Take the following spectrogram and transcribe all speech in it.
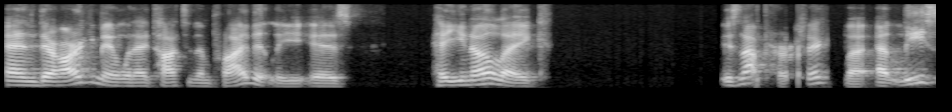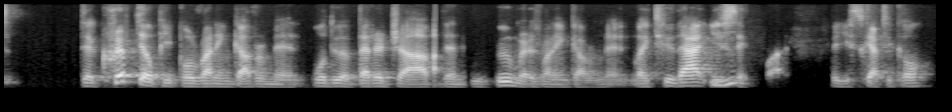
And their argument when I talk to them privately is, hey, you know, like, it's not perfect, but at least the crypto people running government will do a better job than the boomers running government. Like to that, you mm-hmm. say what? Are you skeptical?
